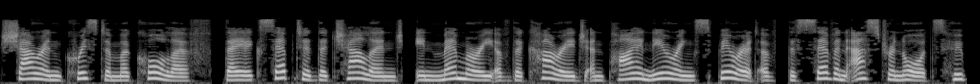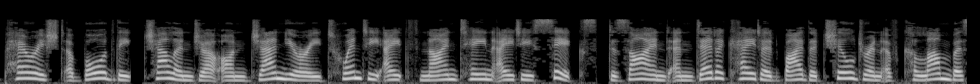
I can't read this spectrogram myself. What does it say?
Sharon Christa McAuliffe, they accepted the challenge, in memory of the courage and pioneering spirit of, the seven astronauts who perished aboard the Challenger on January 28, 1986, designed and dedicated by the Children of Columbus,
